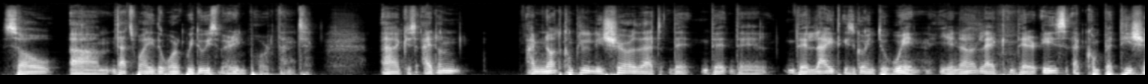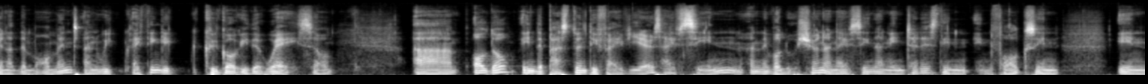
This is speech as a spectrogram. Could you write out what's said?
So um, that's why the work we do is very important. Because uh, I don't I'm not completely sure that the, the, the, the light is going to win, you know, like there is a competition at the moment and we, I think it could go either way. So, uh, although in the past 25 years, I've seen an evolution and I've seen an interest in, in folks in, in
